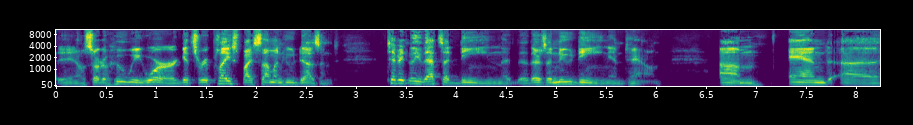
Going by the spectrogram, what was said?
you know sort of who we were gets replaced by someone who doesn't typically that's a dean. There's a new dean in town. Um, and uh,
